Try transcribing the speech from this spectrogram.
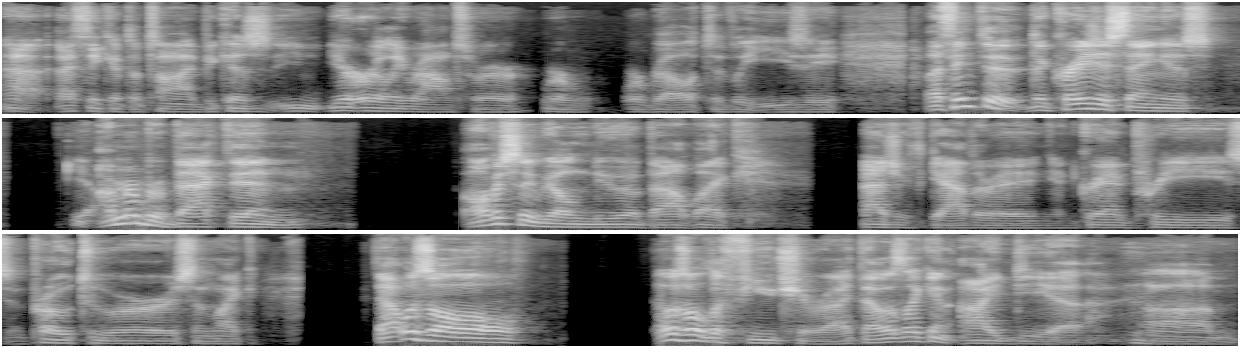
I I think at the time because your early rounds were were were relatively easy. I think the the craziest thing is, yeah, I remember back then. Obviously, we all knew about like Magic the Gathering and Grand Prix and Pro Tours and like that was all that was all the future, right? That was like an idea. Um,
